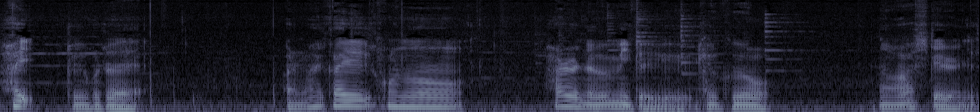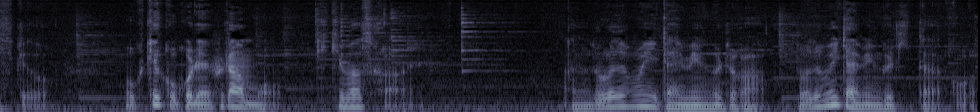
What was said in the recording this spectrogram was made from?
はい。ということであの毎回この春の海という曲を流してるんですけど、僕結構これ普段も聴きますからね。あの、どうでもいいタイミングとか、どうでもいいタイミングって言ったらこ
